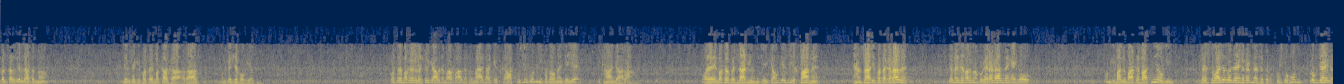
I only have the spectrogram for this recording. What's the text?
برطر رضی اللہ عنہ، جن سے کہ فتح مکہ کا راز منکشف ہو گیا تھا۔ فتح مکہ کے لشکر کے آپ نے آپ نے فرمایا تھا کہ اس کا کسی کو نہیں پتہ ہونا چاہیے کہ کہاں جا رہا ہے۔ اور یعنی مکہ کو اطلاع نہیں ہونی چاہیے کیونکہ اسی اقسام میں ساری فتح کرا دیں کہ ہم ایسے وقت کو گہرا ڈال دیں گے کہ وہ ان کی معلومات سے بات نہیں ہوگی، تو اس سے واجد ہو جائیں گے ڈرنے سے، تو خوش تو خون رک جائے گا۔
